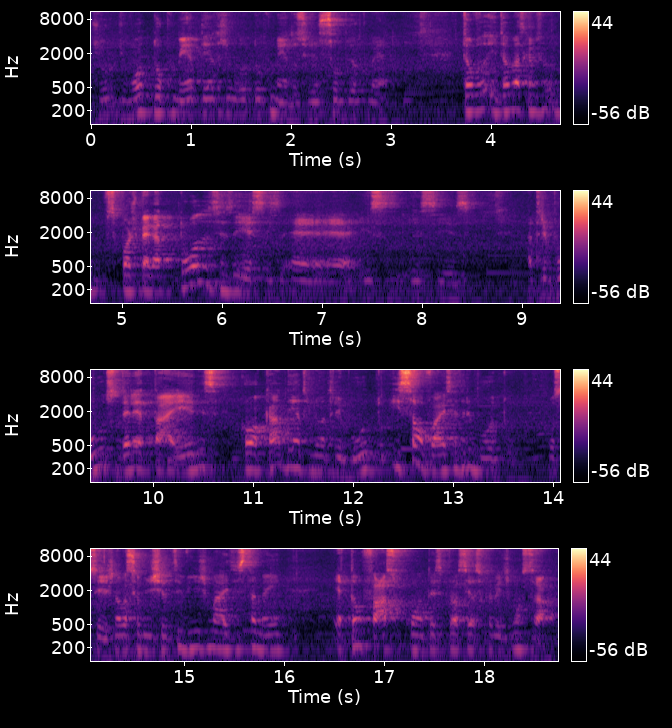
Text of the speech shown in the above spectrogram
de um, de um outro documento dentro de um outro documento, ou seja, um subdocumento. Então, então basicamente, você pode pegar todos esses, esses, é, esses, esses atributos, deletar eles, colocar dentro de um atributo e salvar esse atributo. Ou seja, não vai ser o objetivo desse vídeo, mas isso também é tão fácil quanto esse processo que eu acabei de mostrar.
